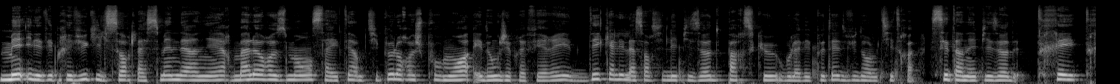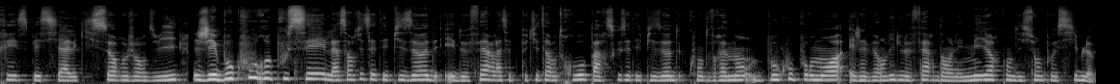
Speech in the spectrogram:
Mais il était prévu qu'il sorte la semaine dernière. Malheureusement, ça a été un petit peu le rush pour moi et donc j'ai préféré décaler la sortie de l'épisode parce que vous l'avez peut-être vu dans le titre. C'est un épisode très très spécial qui sort aujourd'hui. J'ai beaucoup repoussé la sortie de cet épisode et de faire là cette petite intro parce que cet épisode compte vraiment beaucoup pour moi et j'avais envie de le faire dans les meilleures conditions possibles.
